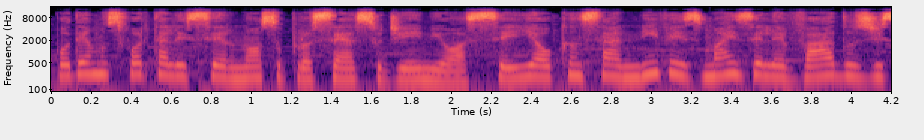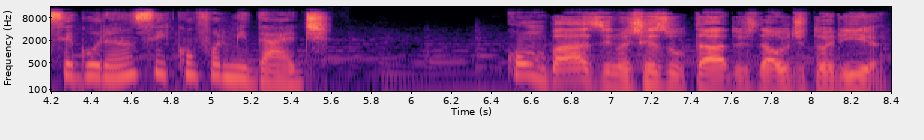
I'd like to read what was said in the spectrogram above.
podemos fortalecer nosso processo de MOC e alcançar níveis mais elevados de segurança e conformidade. Com base nos resultados da auditoria,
